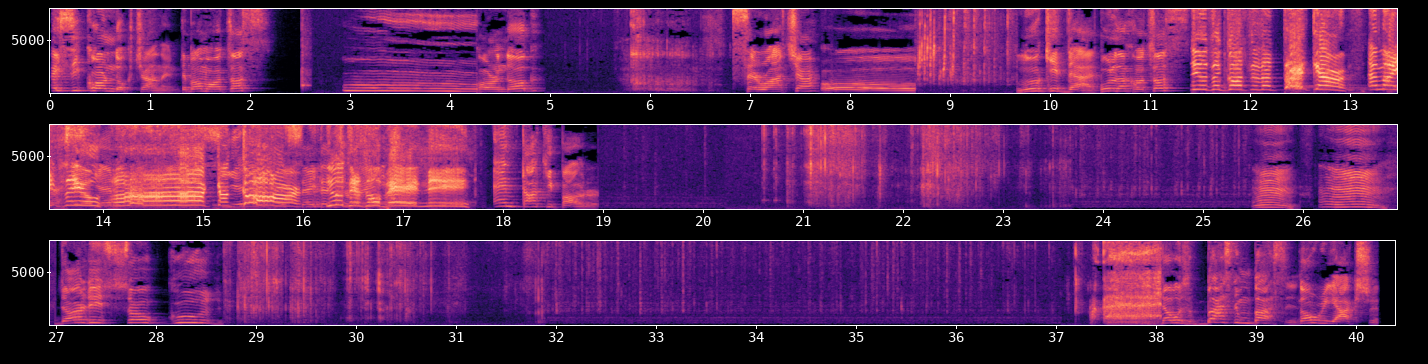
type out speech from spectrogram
Spicy corn dog challenge. The bomb hot sauce. Ooh. Corn dog. Sriracha. Oh. Look at that. Bulldog hot sauce. You to go to the tanker and I see you. yes, Ah, yes, yes, say that You disobeyed me. And taki powder. Mmm. Mmm. That is so good. That was bustin' bustin'. No reaction.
